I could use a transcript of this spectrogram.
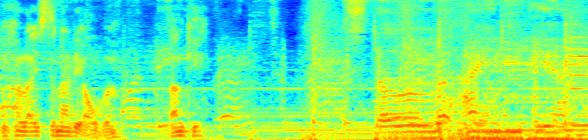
en gaan luister na die album. Dankie. Stil heim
